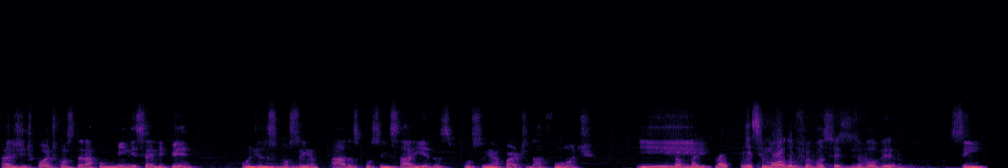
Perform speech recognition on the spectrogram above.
a gente pode considerar como mini CLP, onde eles uhum. possuem entradas, possuem saídas, possuem a parte da fonte. E... Então foi, mas esse módulo foi vocês que desenvolveram? Sim,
